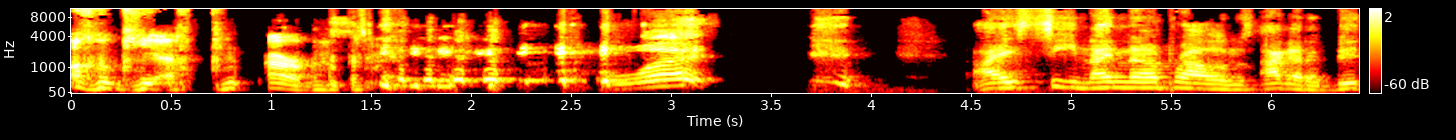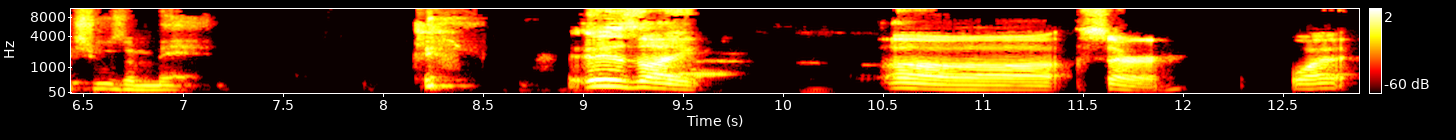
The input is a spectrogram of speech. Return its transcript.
oh yeah, I remember. What? Ice T 99 problems. I got a bitch who's a man. It's like, uh, sir, what,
